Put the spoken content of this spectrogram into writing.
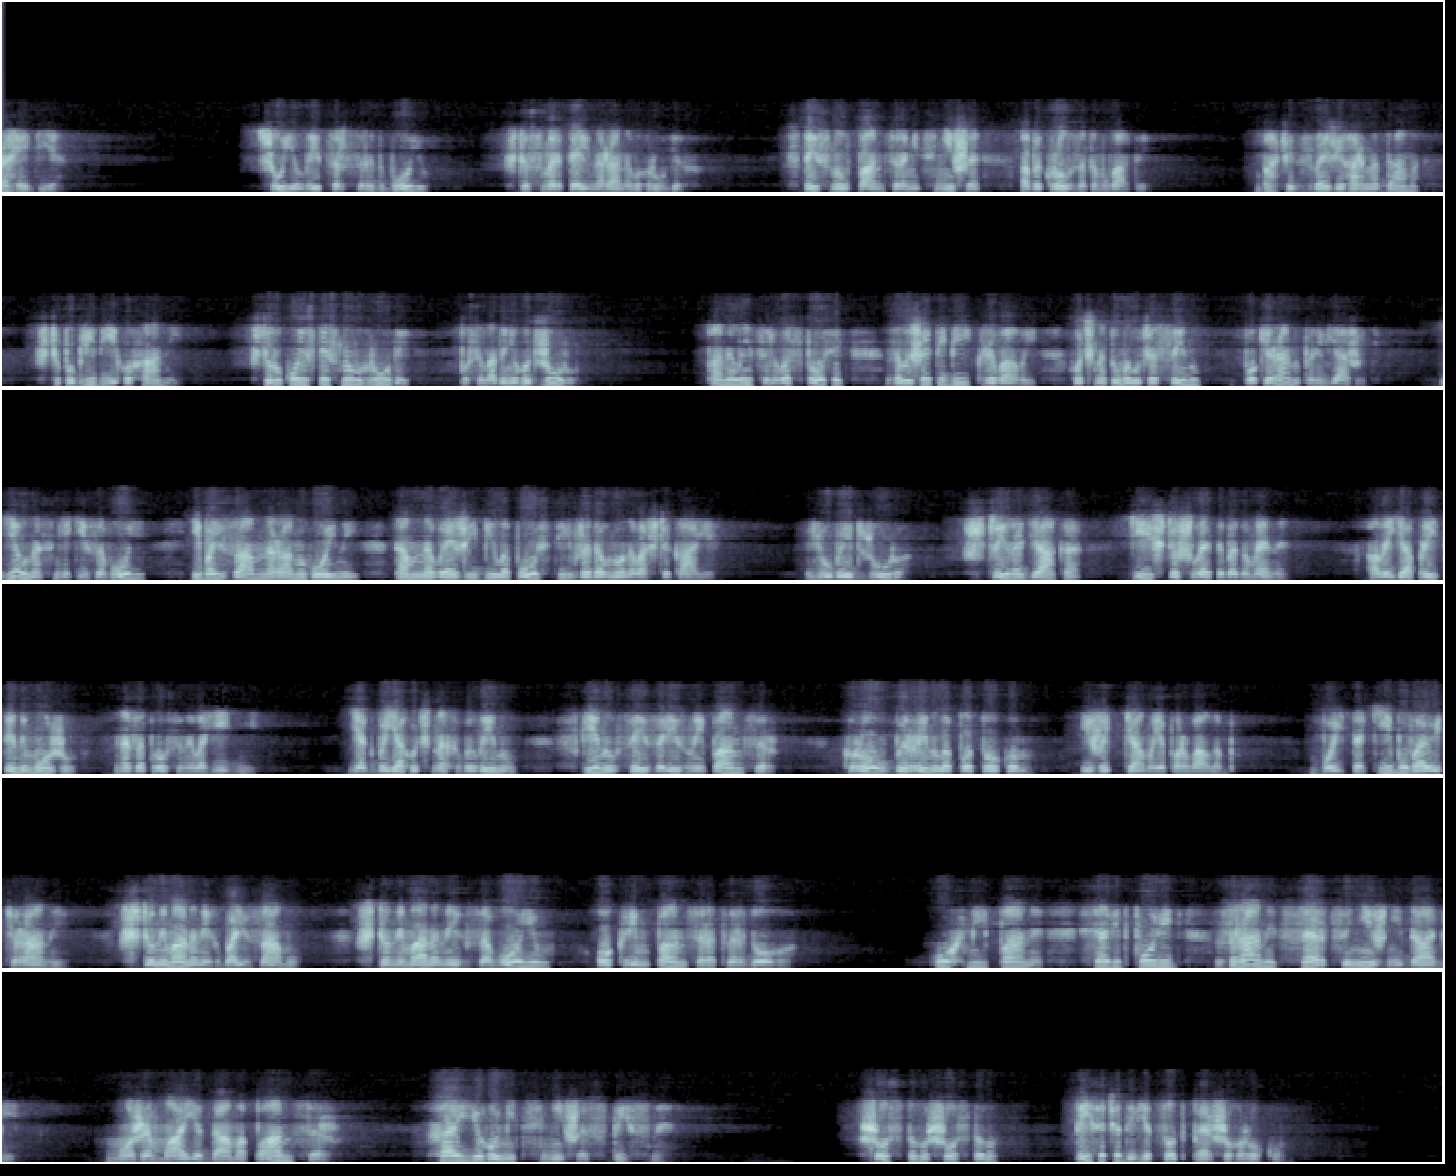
Трагедія. Чує лицар серед бою, що смертельна рана в грудях, стиснув панцира міцніше, аби кров затамувати. Бачить з вежі гарна дама, що поблід її коханий, що рукою стиснув груди, посила до нього джуру. Пане лицарю, вас просять залишити бій кривавий, хоч на ту малу часину, поки рану перев'яжуть. Є у нас м'які завої, і бальзам на рану гойний, там на вежі біла постіль вже давно на вас чекає. Любий Джуро, щира дяка тій, що шле тебе до мене, але я прийти не можу на запросини лагідні. Якби я хоч на хвилину скинув цей залізний панцир, кров би ринула потоком і життя моє порвала б. Бо й такі бувають рани, що нема на них бальзаму, що нема на них завоїв, окрім панцира твердого. Ох, мій пане, ся відповідь зранить серце ніжній дамі. Може, має дама панцир, хай його міцніше стисне. 6.6.1901 року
